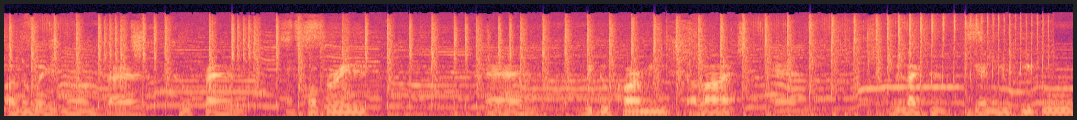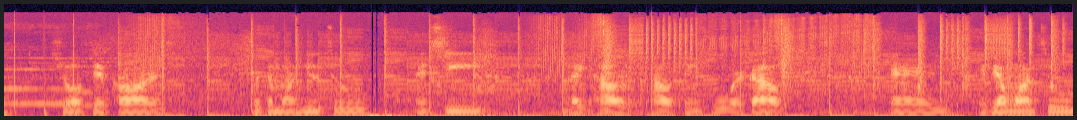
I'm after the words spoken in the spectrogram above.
otherwise known as True Fans Incorporated, and we do car meets a lot we like to get new people, show off their cars, put them on YouTube, and see like how how things will work out. And if y'all want to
